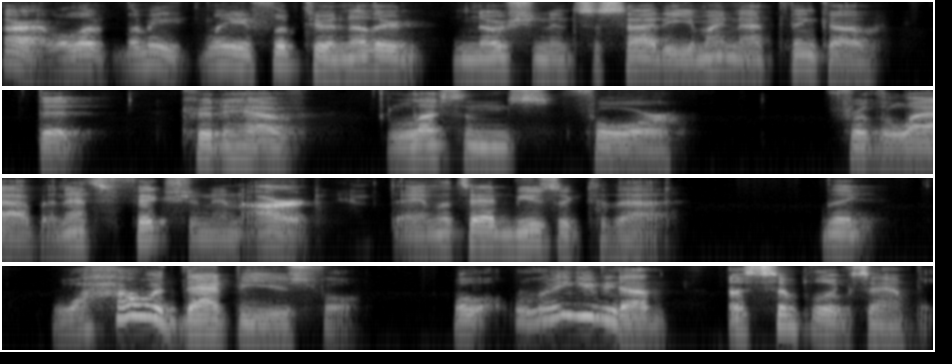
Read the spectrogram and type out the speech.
all right. Well, let, let me let me flip to another notion in society you might not think of that could have lessons for for the lab, and that's fiction and art. And let's add music to that. Like, wh- how would that be useful? Well, let me give you a, a simple example.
